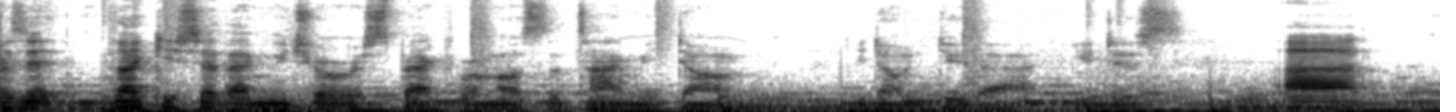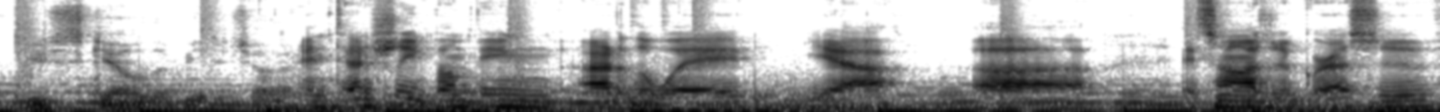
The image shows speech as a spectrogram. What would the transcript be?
is it like you said that mutual respect where most of the time you don't you don't do that. You just Uh, use skill to beat each other. intentionally bumping out of the way, yeah. Uh, it's not as aggressive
